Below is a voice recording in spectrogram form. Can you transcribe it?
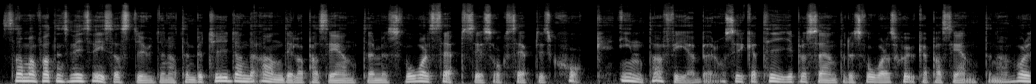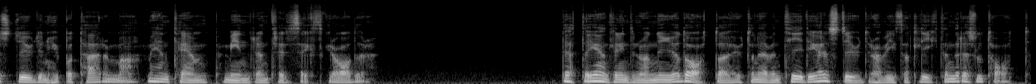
Sammanfattningsvis visar studien att en betydande andel av patienter med svår sepsis och septisk chock inte har feber och cirka 10% av de svårast sjuka patienterna var i studien hypoterma med en temp mindre än 36 grader. Detta är egentligen inte några nya data utan även tidigare studier har visat liknande resultat.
